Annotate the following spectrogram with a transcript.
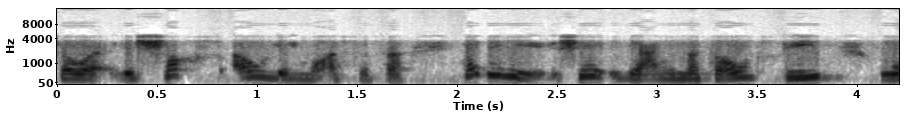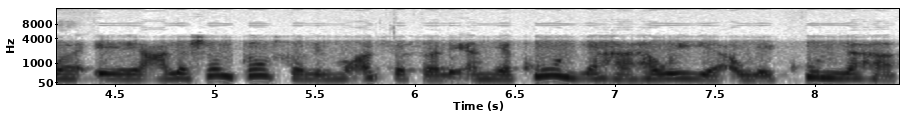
سواء للشخص أو للمؤسسة. هذه شيء يعني متعوب فيه وعلشان توصل المؤسسه لأن يكون لها هوية أو ليكون لها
